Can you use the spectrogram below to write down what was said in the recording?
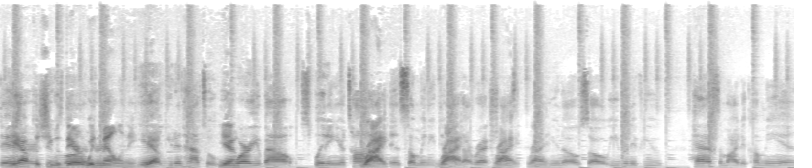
dinner, yeah, because she was there with. Melanie. Yeah, Yeah, you didn't have to Yeah. worry about splitting your time Right. in so many different Right. directions. right, right. You know, so even if you had somebody to come in,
